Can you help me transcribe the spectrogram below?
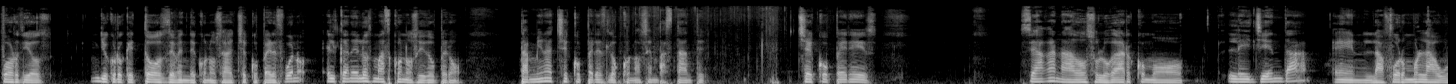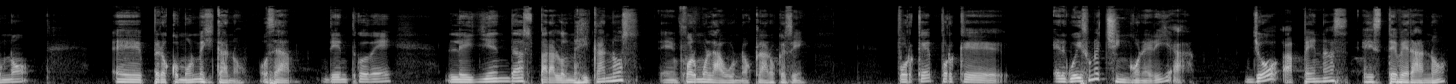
Por Dios, yo creo que todos deben de conocer a Checo Pérez. Bueno, el Canelo es más conocido, pero también a Checo Pérez lo conocen bastante. Checo Pérez se ha ganado su lugar como leyenda en la Fórmula 1, eh, pero como un mexicano. O sea, dentro de leyendas para los mexicanos en Fórmula 1, claro que sí. ¿Por qué? Porque el güey es una chingonería. Yo apenas este verano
